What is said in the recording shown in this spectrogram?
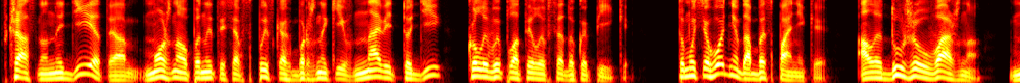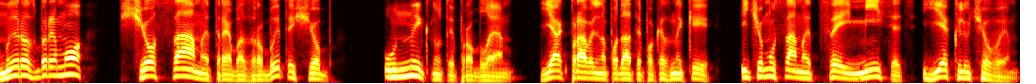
вчасно не діяти, можна опинитися в списках боржників навіть тоді, коли ви платили все до копійки. Тому сьогодні, да, без паніки, але дуже уважно, ми розберемо, що саме треба зробити, щоб уникнути проблем, як правильно подати показники і чому саме цей місяць є ключовим.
